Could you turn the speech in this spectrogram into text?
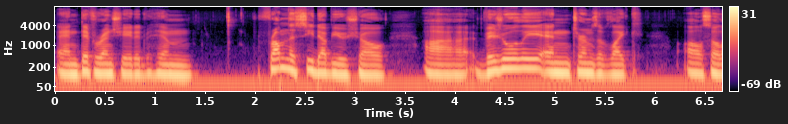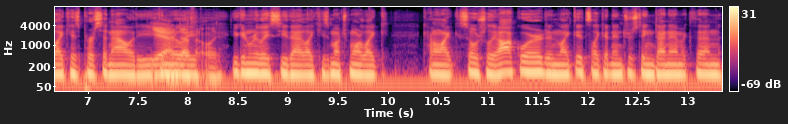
and differentiated him from the CW show uh, visually and in terms of like also like his personality. You Yeah, can really, definitely. You can really see that like he's much more like kind of like socially awkward and like it's like an interesting dynamic then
